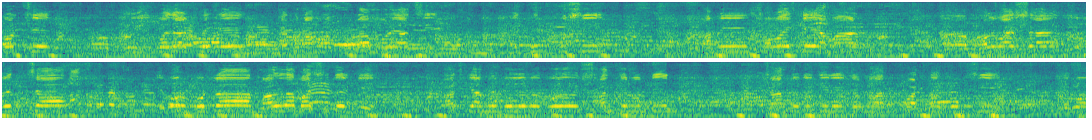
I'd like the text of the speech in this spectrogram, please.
করছে পুলিশ বাজার থেকে। এখন আমরা ফোড়া মোড়ে আছি। আমি খুব খুশি। আমি সবাইকে আমার ভালোবাসা, শুভেচ্ছা এবং গোটা মালদাবাসীদেরকে আজকে আমি বলে দেবো শান্তনুদ্দিন শান্তনুদ্দিন এই জন্য আমি প্রার্থনা করছি এবং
